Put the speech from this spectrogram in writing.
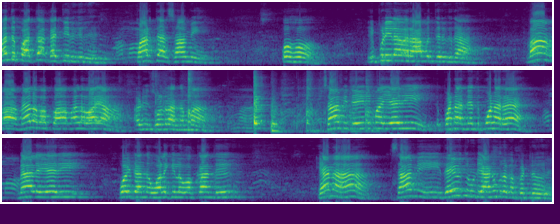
வந்து பார்த்தா கத்தி இருக்குது. பார்த்தார் சாமி. ஓஹோ இப்படிலாம் வேற ஆபத்து இருக்குதா? வா வா மேலே வாப்பா மேலே வாயா அப்படின்னு சொல்கிறான் அந்த அம்மா. சாமி தைரியமாக ஏறி பண்ணா நேற்று போனார. மேலே ஏறி போயிட்டு அந்த உலக்கையில் உக்காந்து ஏன்னா சாமி தெய்வத்தினுடைய அனுகிரகம் பெற்றவர்.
